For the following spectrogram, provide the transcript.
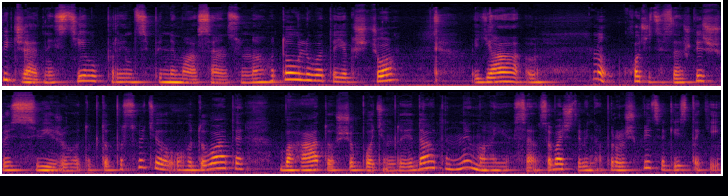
Бюджетний стіл, в принципі, нема сенсу наготовлювати, якщо я ну, хочеться завжди щось свіжого. Тобто, по суті, готувати багато, щоб потім доїдати, немає сенсу. Бачите, він на шприц якийсь такий.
